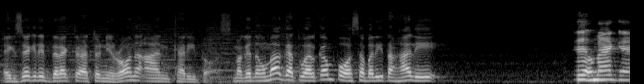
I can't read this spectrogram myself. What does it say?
Executive Director Attorney Rona Ann Caritos. Magandang umaga at welcome po sa Balitang Hali. Magandang umaga,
